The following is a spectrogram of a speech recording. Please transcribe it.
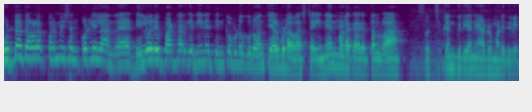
ಫುಡ್ನ ತಗೊಳಕ್ ಪರ್ಮಿಷನ್ ಕೊಡ್ಲಿಲ್ಲ ಅಂದ್ರೆ ಡೆಲಿವರಿ ಪಾರ್ಟ್ನರ್ಗೆ ನೀನೇ ತಿನ್ಕೊಬಿಡುಗುರು ಅಂತ ಹೇಳ್ಬಿಡವ ಅಷ್ಟೇ. ಇನ್ನೇನ್ ಮಾಡಕ್ಕಾಗತ್ತಲ್ವಾ? ಸೊ ಚಿಕನ್ ಬಿರಿಯಾನಿ ಆರ್ಡರ್ ಮಾಡಿದ್ವಿ.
